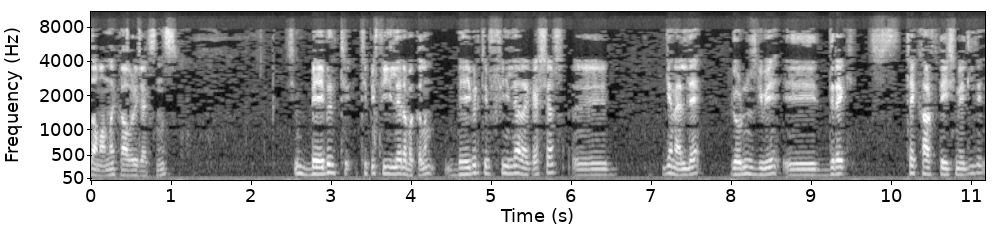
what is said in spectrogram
zamanla kavrayacaksınız. Şimdi B1 tipi fiillere bakalım. B1 tipi fiiller arkadaşlar e, genelde gördüğünüz gibi e, direkt tek harf değişimiyle değil,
